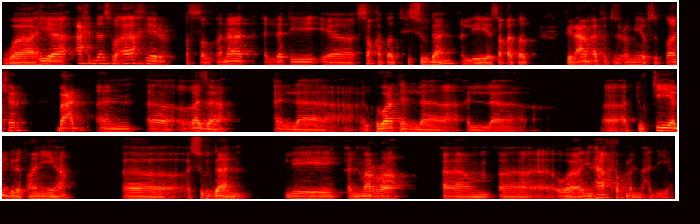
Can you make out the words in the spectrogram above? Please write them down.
وهي أحدث وآخر السلطنات التي سقطت في السودان اللي هي سقطت في العام 1916 بعد أن غزا القوات التركية البريطانية السودان للمرة وإنهاء حكم المهدية.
